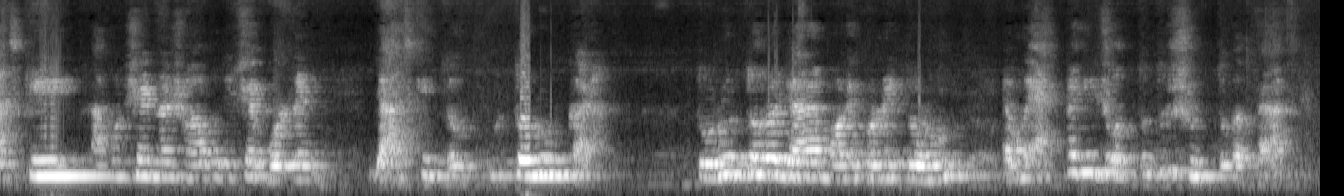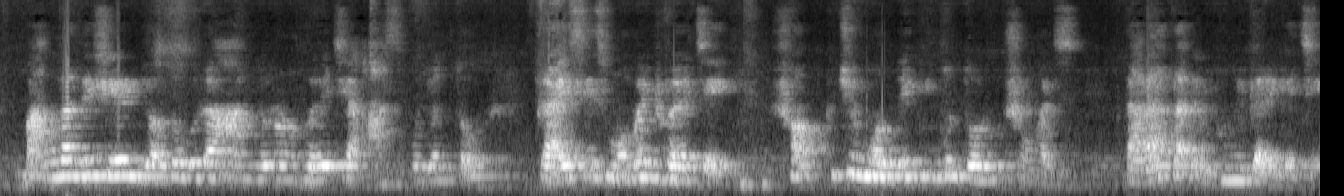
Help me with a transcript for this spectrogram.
আজকে কাকন সাহেব না সভাপতি সাহেব বললেন যে, আজকে তরুণ কারা? তরুণ তরুণ যারা মনে করেন তরুণ, এবং একটা জিনিস অত্যন্ত সত্য কথা, বাংলাদেশের যতগুলো আন্দোলন হয়েছে আজ পর্যন্ত ক্রাইসিস মোমেন্ট হয়েছে, সবকিছুর মধ্যে কিন্তু তরুণ সমাজ, তারা তাদের ভূমিকা রেখেছে।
